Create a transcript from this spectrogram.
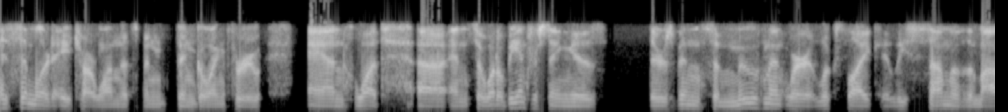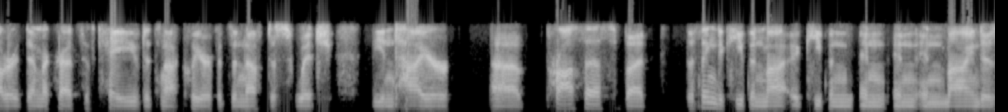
is similar to HR one that's been been going through. And what uh, and so what'll be interesting is there's been some movement where it looks like at least some of the moderate Democrats have caved. It's not clear if it's enough to switch the entire uh, process, but the thing to keep in mind keep in, in, in, in mind is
